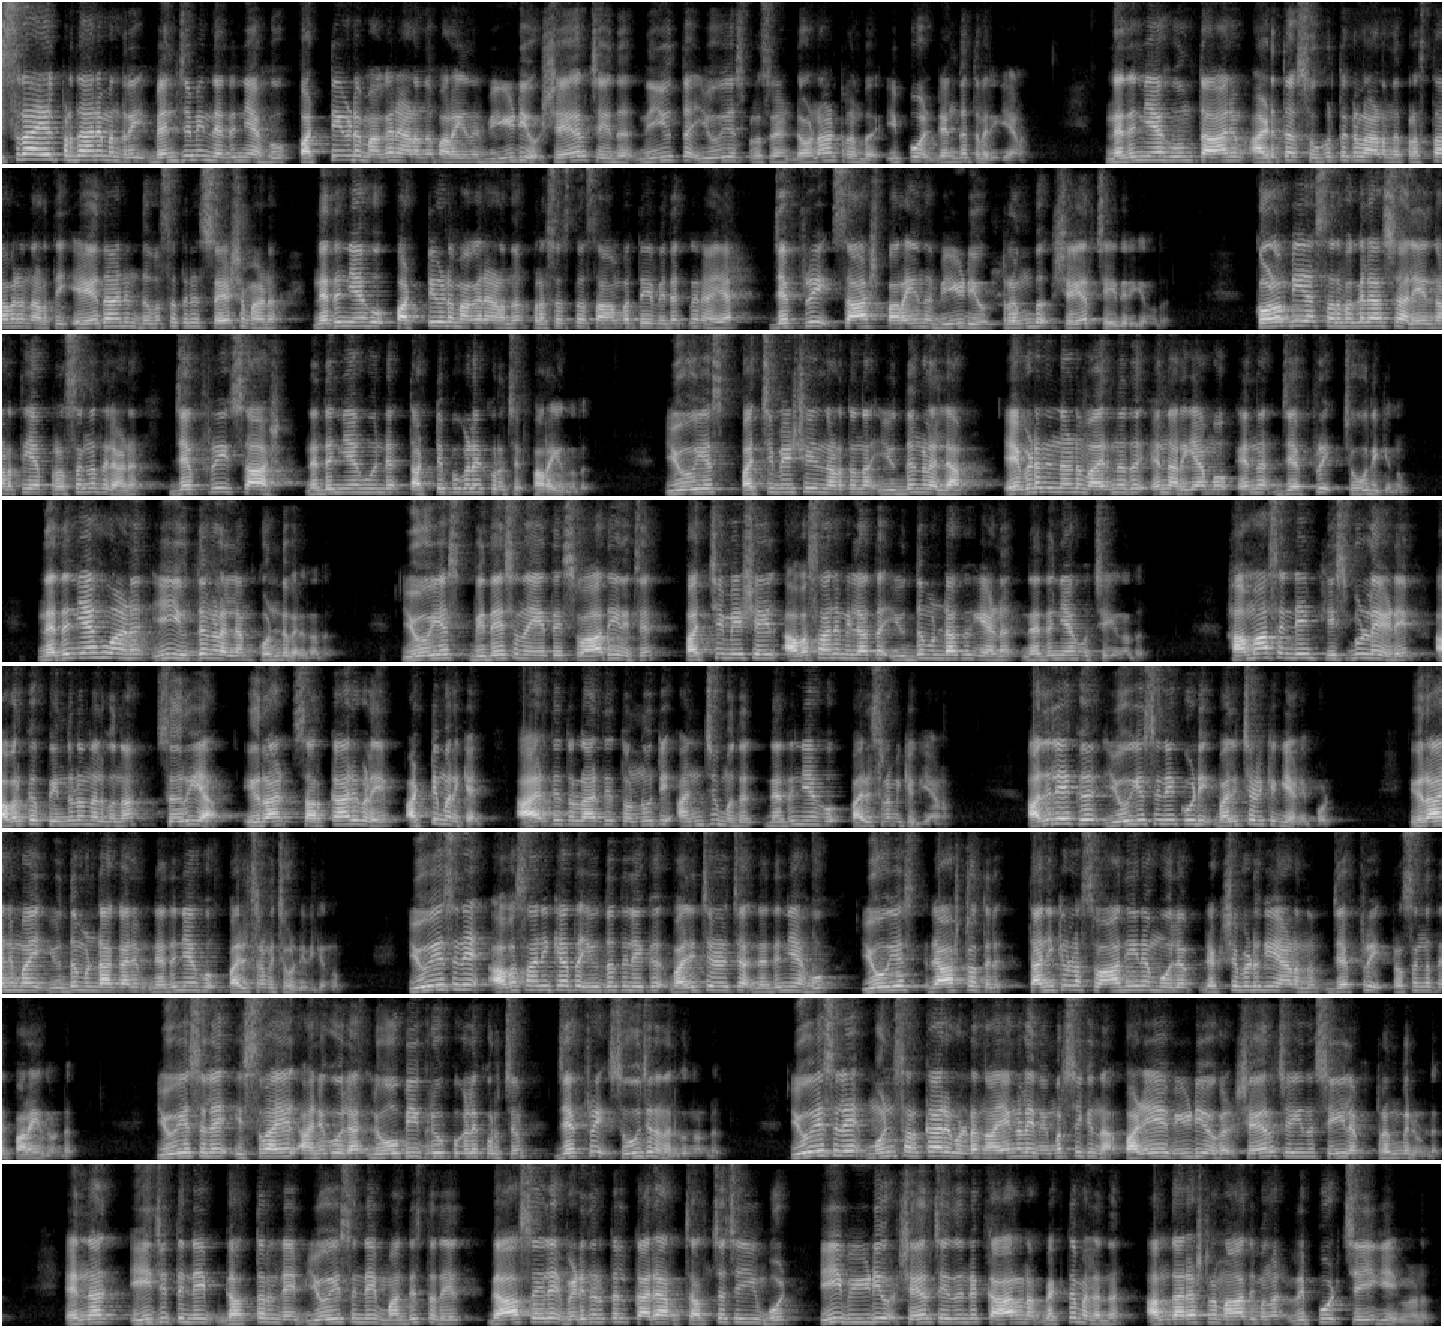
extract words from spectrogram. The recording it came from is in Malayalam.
ഇസ്രായേൽ പ്രധാനമന്ത്രി ബെഞ്ചമിൻ നെതന്യാഹു പട്ടിയുടെ മകനാണെന്ന് പറയുന്ന വീഡിയോ ഷെയർ ചെയ്ത് നിയുക്ത U S president Donald Trump ഇപ്പോൾ രംഗത്ത് വരികയാണ്. നെതന്യാഹുവും താനും അടുത്ത സുഹൃത്തുക്കളാണെന്ന് പ്രസ്താവന നടത്തി ഏതാനും ദിവസത്തിന് ശേഷമാണ് നെതന്യാഹു പട്ടിയുടെ മകനാണെന്ന് പ്രശസ്ത സാമ്പത്തിക വിദഗ്ധനായ ജെഫ്രി സാഷ് പറയുന്ന വീഡിയോ ട്രംപ് ഷെയർ ചെയ്തിരിക്കുന്നത്. കൊളംബിയ സർവകലാശാലയിൽ നടത്തിയ പ്രസംഗത്തിലാണ് ജെഫ്രി സാഷ് നെതന്യാഹുവിന്റെ തട്ടിപ്പുകളെ കുറിച്ച് പറയുന്നത്. യു എസ് പശ്ചിമേഷ്യയിൽ നടത്തുന്ന യുദ്ധങ്ങളെല്ലാം എവിടെ നിന്നാണ് വരുന്നത് എന്നറിയാമോ എന്ന് ജെഫ്രി ചോദിക്കുന്നു. നെതന്യാഹു ആണ് ഈ യുദ്ധങ്ങളെല്ലാം കൊണ്ടുവരുന്നത്. യു എസ് വിദേശ നയത്തെ സ്വാധീനിച്ച് പശ്ചിമേഷ്യയിൽ അവസാനമില്ലാത്ത യുദ്ധമുണ്ടാക്കുകയാണ് നെതന്യാഹു ചെയ്യുന്നത്. ഹമാസിന്റെയും ഹിസ്ബുള്ളയുടെയും അവർക്ക് പിന്തുണ നൽകുന്ന സിറിയ ഇറാൻ സർക്കാരുകളെയും അട്ടിമറിക്കാൻ ആയിരത്തി തൊള്ളായിരത്തി തൊണ്ണൂറ്റി അഞ്ച് മുതൽ നെതന്യാഹു പരിശ്രമിക്കുകയാണ്. അതിലേക്ക് യു എസിനെ കൂടി വലിച്ചഴിക്കുകയാണ് ഇപ്പോൾ. ഇറാനുമായി യുദ്ധമുണ്ടാക്കാനും നെതന്യാഹു പരിശ്രമിച്ചുകൊണ്ടിരിക്കുന്നു. യു എസിനെ അവസാനിക്കാത്ത യുദ്ധത്തിലേക്ക് വലിച്ചിഴച്ച നെതന്യാഹു യു എസ് രാഷ്ട്രത്തിൽ തനിക്കുള്ള സ്വാധീനം മൂലം രക്ഷപ്പെടുകയാണെന്നും ജെഫ്രി പ്രസംഗത്തിൽ പറയുന്നുണ്ട്. യു എസിലെ ഇസ്രായേൽ അനുകൂല ലോബി ഗ്രൂപ്പുകളെ കുറിച്ചും ജെഫ്രി സൂചന നൽകുന്നുണ്ട്. യു എസിലെ മുൻ സർക്കാരുകളുടെ നയങ്ങളെ വിമർശിക്കുന്ന പഴയ വീഡിയോകൾ ഷെയർ ചെയ്യുന്ന ശീലം ട്രംപിനുണ്ട്. എന്നാൽ ഈജിപ്തിന്റെയും ഖത്തറിന്റെയും യു എസിന്റെയും മധ്യസ്ഥതയിൽ ഗാസയിലെ വെടിനിർത്തൽ കരാർ ചർച്ച ചെയ്യുമ്പോൾ ഈ വീഡിയോ ഷെയർ ചെയ്തതിന്റെ കാരണം വ്യക്തമല്ലെന്ന് അന്താരാഷ്ട്ര മാധ്യമങ്ങൾ റിപ്പോർട്ട് ചെയ്യുകയുമാണ്.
